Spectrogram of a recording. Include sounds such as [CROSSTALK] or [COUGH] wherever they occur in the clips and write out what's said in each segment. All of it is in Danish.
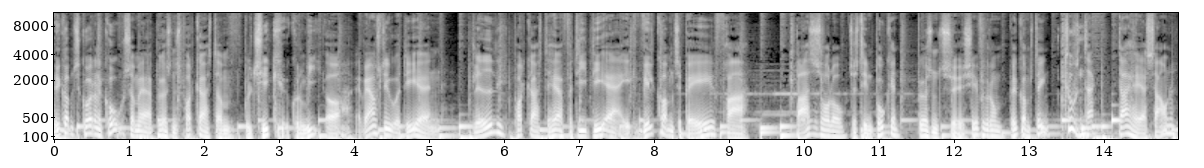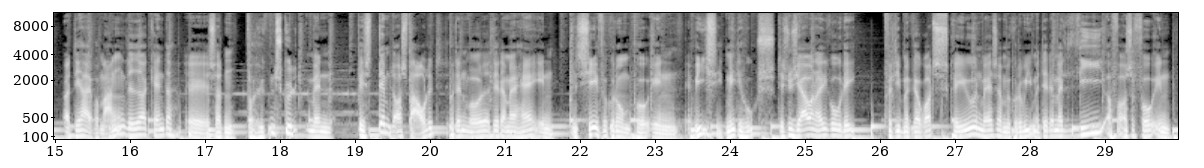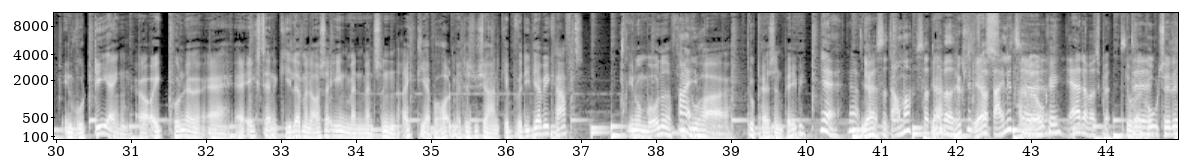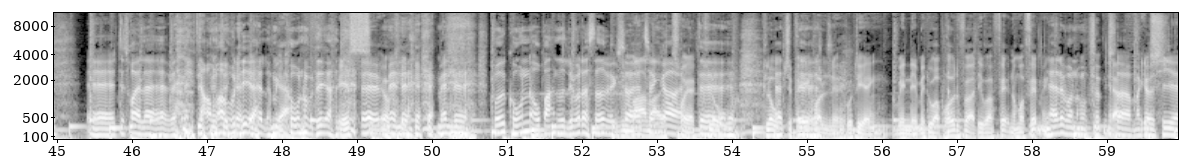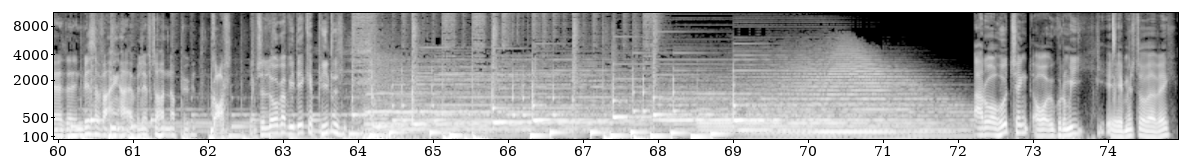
Velkommen til Korterne K, som er børsens podcast om politik, økonomi og erhvervsliv, og det er en glædelig podcast det her, fordi det er et velkommen tilbage fra barselsårlov til Sten Boken, børsens øh, cheføkonom. Velkommen, Sten. Tusind tak. Der har jeg savnet, og det har jeg på mange ledere kanter, øh, sådan for hyggens skyld, men bestemt også fagligt på den måde, at det der med at have en, en cheføkonom på en avis i et mediehus, det synes jeg var en rigtig god idé. Fordi man kan jo godt skrive en masse om økonomi, men det der med lige at også få en, en vurdering, og ikke kun af, af eksterne kilder, men også af en, man, man sådan rigtig er på hold med, det synes jeg har en kæmpe værdi. Det har vi ikke haft i nogle måneder, fordi Nej. du har, du passet en baby. Ja, jeg har ja. passet Dagmar, så det ja. har været hyggeligt yes. og dejligt. Har det været okay? Ja, det har været skønt. Du har været god til det? Øh, det tror jeg, lader [LAUGHS] [LAUGHS] Dagmar vurdere, eller min ja. kone vurdere. Yes, okay. øh, men øh, men øh, både konen og barnet lever der stadigvæk, så meget, jeg tænker, meget, tror jeg, at... Klog, klog at, tilbageholdende øh, vurdering. Men, øh, men du har prøvet det før, det var fem, nummer 5, ikke? Ja, det var nummer 5, ja. så man kan yes. jo sige, at en vis erfaring har jeg vel efterhånden opbygget. Godt. Jamen, så lukker vi det kapitel. Har du overhovedet tænkt over økonomi, øh, mens du har været væk?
